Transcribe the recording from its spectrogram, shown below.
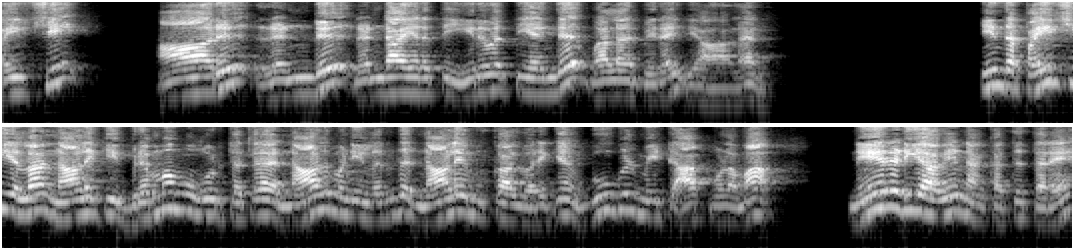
பயிற்சி ஆறு ரெண்டு ரெண்டாயிரத்தி இருபத்தி ஐந்து வளர்பிறை வியாழன். இந்த பயிற்சியெல்லாம் நாளைக்கு பிரம்ம முகூர்த்தத்துல நாலு மணிலேருந்து நாலே முக்கால் வரைக்கும் கூகுள் மீட் ஆப் மூலமா நேரடியாகவே நான் கற்றுத்தரேன்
